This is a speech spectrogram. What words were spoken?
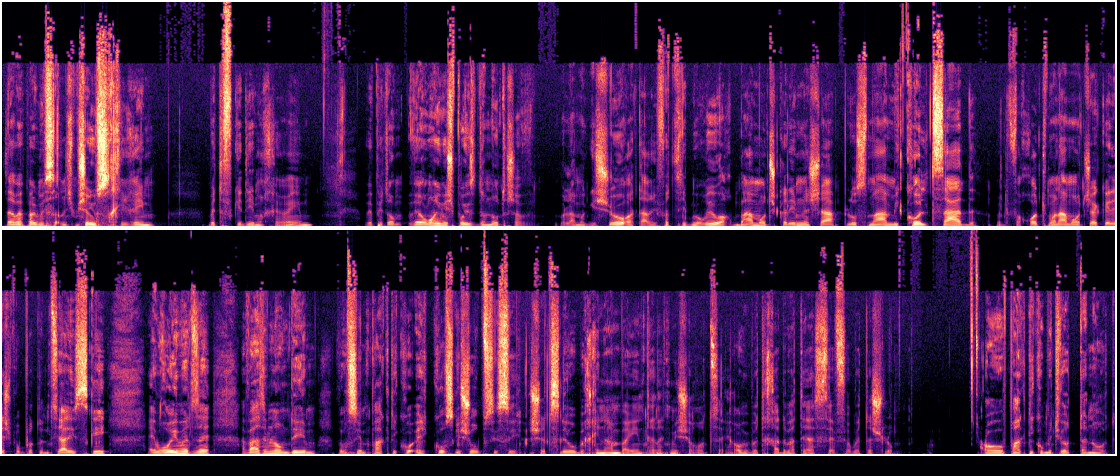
זה הרבה פעמים אנשים שהיו שכירים בתפקידים אחרים, ופתאום, ואומרים, יש פה הזדמנות עכשיו, בעולם הגישור, התעריף הציבורי הוא 400 שקלים לשעה, פלוס מע"מ מכל צד, לפחות 800 שקל, יש פה פוטנציאל עסקי, הם רואים את זה, אבל אז הם לומדים ועושים פרקטיקו, אה, קורס גישור בסיסי, שאצלי הוא בחינם באינטרנט, מי שרוצה, או באחד מבתי הספר, בתשלום. או פרקטיקום בתביעות קטנות.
